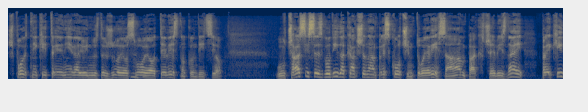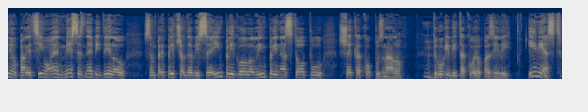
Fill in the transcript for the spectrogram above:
športniki trenirajo in vzdržujejo svojo telesno kondicijo. Včasih se zgodi, da kakšen dan preskočim, to je res, ampak če bi zdaj prekinil, pa recimo en mesec ne bi delal, sem prepričan, da bi se in pri govoru, in pri nastopu še kako poznalo. Drugi bi takoj opazili. In jaz.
